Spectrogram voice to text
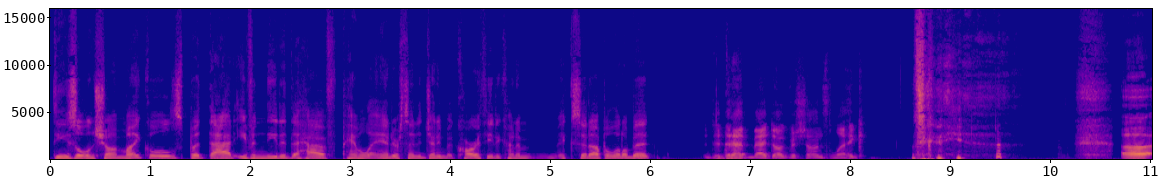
Diesel and Shawn Michaels, but that even needed to have Pamela Anderson and Jenny McCarthy to kind of mix it up a little bit. Did it have Mad Dog Vachon's leg? uh,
